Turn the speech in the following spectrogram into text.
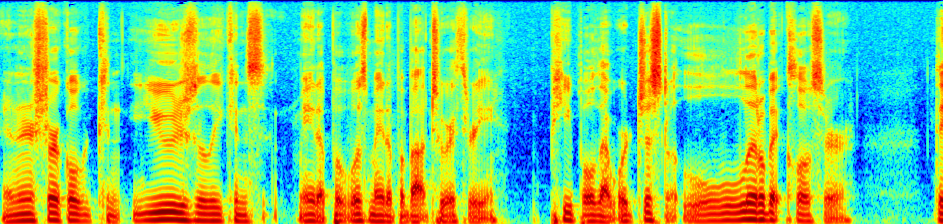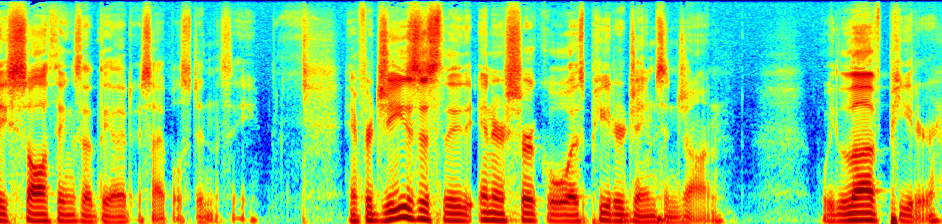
An inner circle can usually cons- made up was made up about two or three people that were just a little bit closer. They saw things that the other disciples didn't see. And for Jesus, the inner circle was Peter, James, and John. We love Peter.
